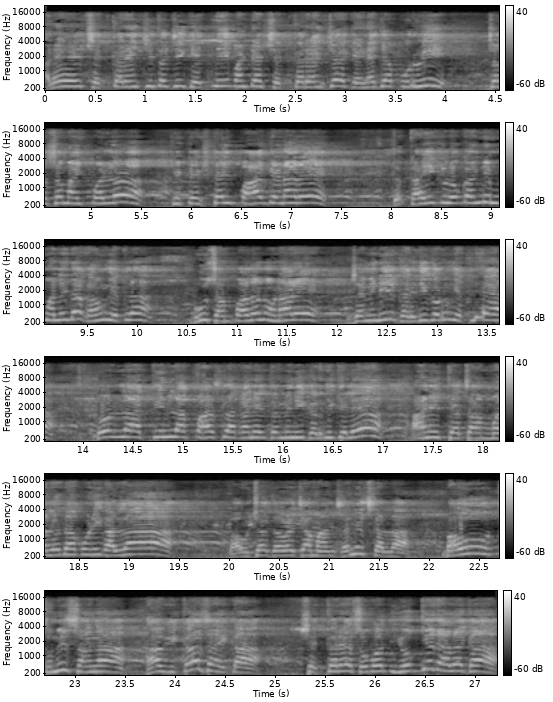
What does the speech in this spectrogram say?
अरे शेतकऱ्यांची तशी घेतली पण त्या शेतकऱ्यांच्या घेण्याच्या पूर्वी जसं माहीत पडलं की टेक्सटाईल पार्क येणार आहे. तर काही लोकांनी मलिदा खाऊन घेतला. भूसंपादन होणार आहे. जमिनी खरेदी करून घेतल्या. दोन लाख तीन लाख पाच लाखाने जमिनी खरेदी केल्या आणि त्याचा मलिदा कोणी खाल्ला? भाऊच्या जवळच्या माणसानेच खाल्ला. भाऊ तुम्हीच सांगा हा विकास आहे का? शेतकऱ्यासोबत योग्य झालं का?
